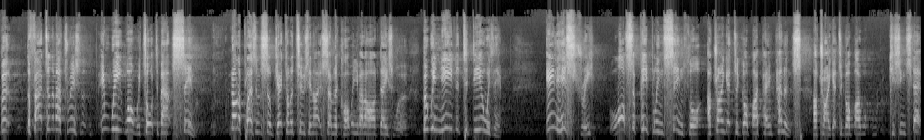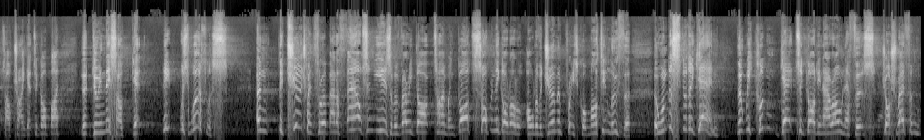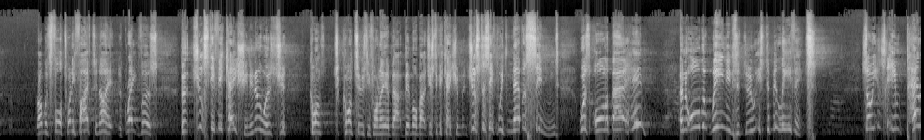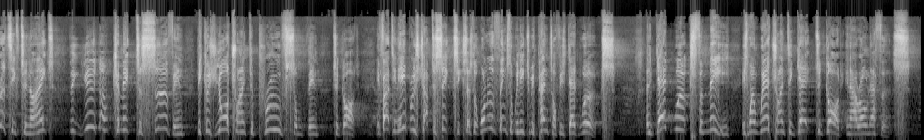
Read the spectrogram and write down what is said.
But the fact of the matter is that in week one, we talked about sin. Not a pleasant subject on a Tuesday night at 7 o'clock when you've had a hard day's work, but we needed to deal with it. In history, lots of people in sin thought, I'll try and get to God by paying penance. I'll try and get to God by kissing steps. I'll try and get to God by uh, doing this. I'll get. It was worthless. And the church went through about a thousand years of a very dark time when God sovereignly got hold of a German priest called Martin Luther, who understood again that we couldn't get to God in our own efforts. Josh read from Romans 4:25 tonight, a great verse. But justification, in other words, come on, come on Tuesday if you want to hear about, a bit more about justification, but just as if we'd never sinned, was all about Him. And all that we needed to do is to believe it. So it's imperative tonight that you don't commit to serving because you're trying to prove something to God. In fact, in Hebrews chapter 6, it says that one of the things that we need to repent of is dead works. And dead works for me is when we're trying to get to God in our own efforts.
